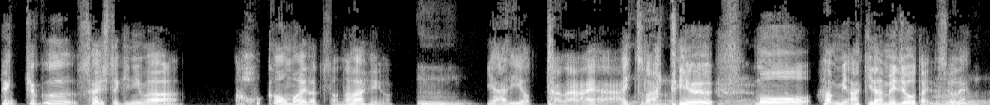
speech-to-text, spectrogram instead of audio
結局、最終的には、アホかお前らって言ったらならへんよ。うん。やりよったな、あいつらっていう、もう、半身諦め状態ですよね。うん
